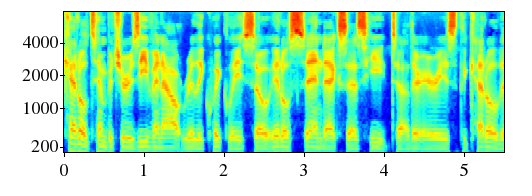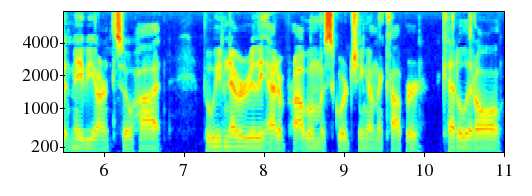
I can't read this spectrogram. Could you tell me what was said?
kettle temperatures even out really quickly. So it'll send excess heat to other areas of the kettle that maybe aren't so hot. But we've never really had a problem with scorching on the copper kettle at all.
